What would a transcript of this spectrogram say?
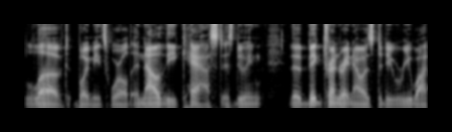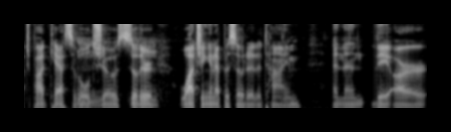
loved Boy Meets World, and now the cast is doing the big trend right now is to do rewatch podcasts of old mm-hmm. shows. So they're mm-hmm. watching an episode at a time, and then they are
